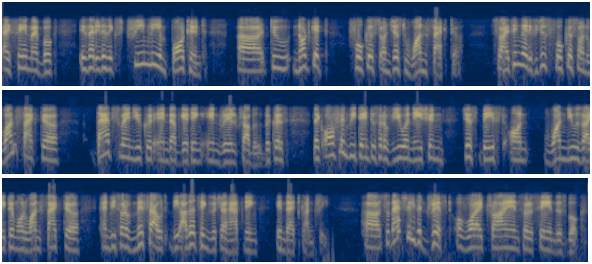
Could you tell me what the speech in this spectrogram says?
I say in my book is that it is extremely important uh, to not get focused on just one factor. So I think that if you just focus on one factor, that's when you could end up getting in real trouble because like often we tend to sort of view a nation just based on one news item or one factor and we sort of miss out the other things which are happening in that country. Uh, so that's really the drift of what I try and sort of say in this book.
